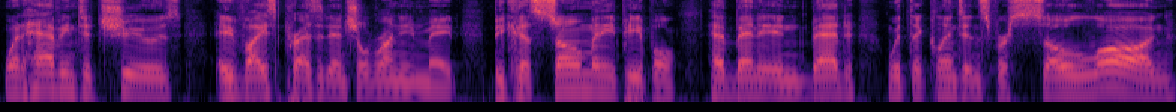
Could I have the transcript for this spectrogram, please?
when having to choose a vice presidential running mate because so many people have been in bed with the Clintons for so long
